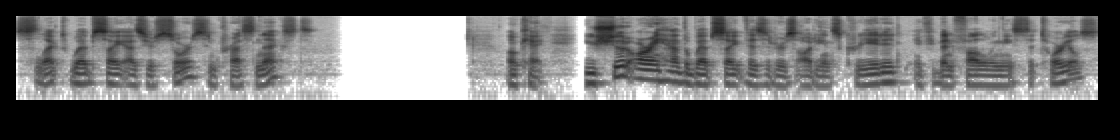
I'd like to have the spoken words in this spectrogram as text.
Select website as your source and press next. Okay, you should already have the website visitors audience created if you've been following these tutorials.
